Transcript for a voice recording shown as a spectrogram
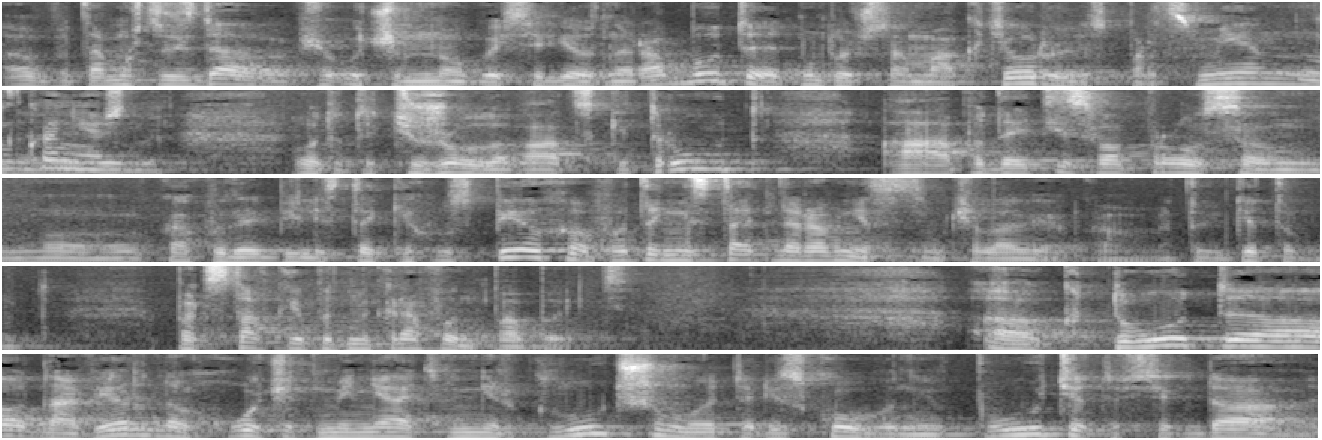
э, потому что звезда вообще очень много серьезно работает, ну, тот же самый актер или спортсмен. Ну, конечно. Вот это тяжелый адский труд, а подойти с вопросом, э, как вы добились таких успехов, это не стать наравне с этим человеком, это где-то вот подставкой под микрофон побыть. А кто-то, наверное, хочет менять мир к лучшему, это рискованный путь, это всегда,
